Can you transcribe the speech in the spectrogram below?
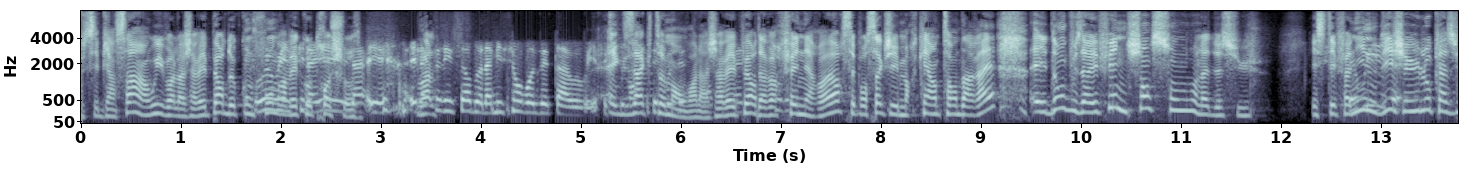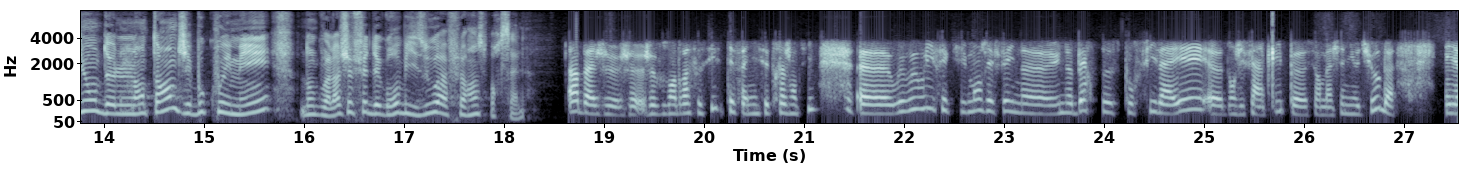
C'est bien ça, hein oui. Voilà, j'avais peur de confondre avec autre chose. Et, et de la mission Rosetta, oui. Exactement. Voilà, j'avais peur d'avoir fait une erreur. C'est pour ça que j'ai marqué un temps d'arrêt. Et donc vous avez fait une chanson là-dessus. Et Stéphanie nous dit, j'ai eu l'occasion de l'entendre, j'ai beaucoup aimé. Donc voilà, je fais de gros bisous à Florence Porcel. Ah bah je, je, je, vous embrasse aussi Stéphanie, c'est très gentil. Euh, oui oui oui effectivement j'ai fait une, une berceuse pour Philae euh, dont j'ai fait un clip euh, sur ma chaîne YouTube et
